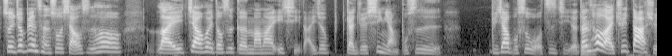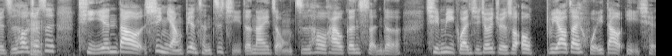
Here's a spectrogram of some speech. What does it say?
所以就变成说，小时候来教会都是跟妈妈一起来，就感觉信仰不是。比较不是我自己的，但是后来去大学之后，就是体验到信仰变成自己的那一种之后，还有跟神的亲密关系，就会觉得说，哦，不要再回到以前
